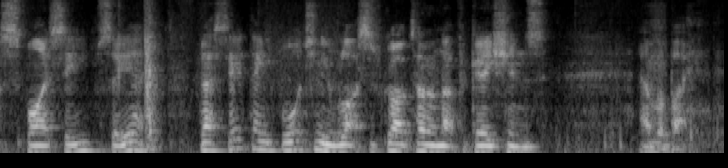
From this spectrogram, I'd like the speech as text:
spicy. So yeah, that's it. Thank you for watching. Leave a like, subscribe, turn on notifications, and bye-bye.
